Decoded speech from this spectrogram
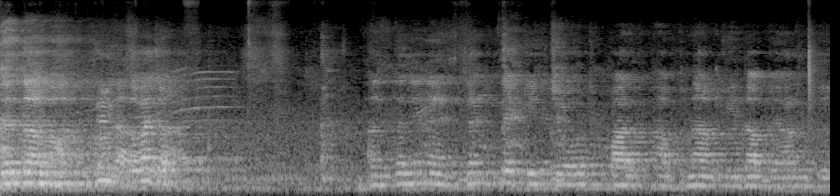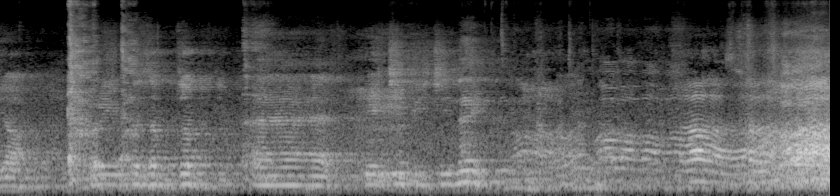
زندہ باد توجہ حضرت علی نے جنتے کی چوٹ پر اپنا عقیدہ بیان کیا کوئی تذبذب اے، پیچی پیچی نہیں اللہ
